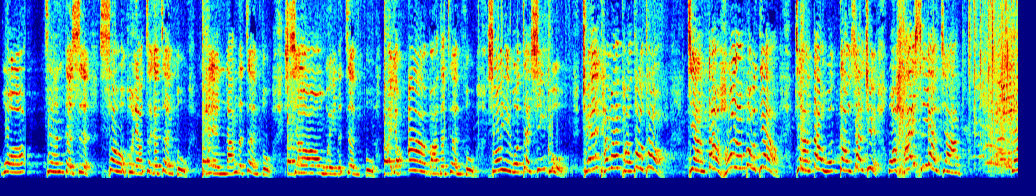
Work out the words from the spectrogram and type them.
我真的是受不了这个政府，很狼的政府，小伟的政府，还有阿爸的政府，所以我再辛苦，全台湾跑透透，讲到喉咙破掉，讲到我倒下去，我还是要讲，加油！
